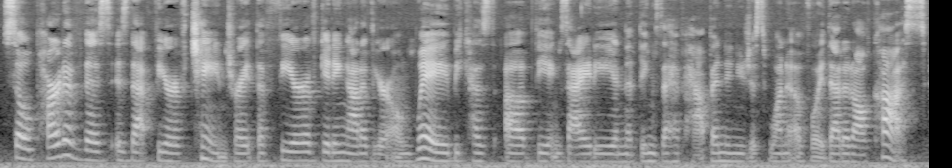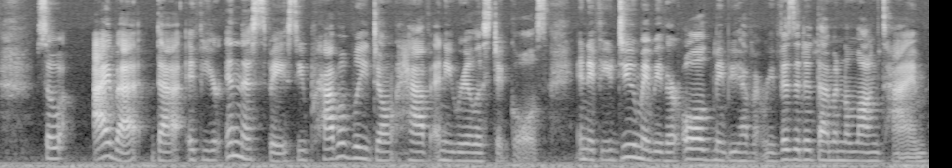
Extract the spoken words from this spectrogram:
So, part of this is that fear of change, right? The fear of getting out of your own way because of the anxiety and the things that have happened, and you just want to avoid that at all costs. So, I bet that if you're in this space, you probably don't have any realistic goals. And if you do, maybe they're old, maybe you haven't revisited them in a long time.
